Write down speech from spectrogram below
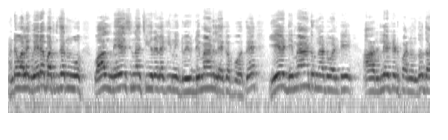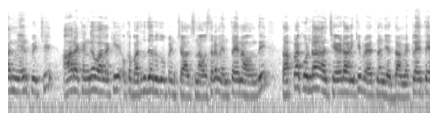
అంటే వాళ్ళకి వేరే బతుకుతారు. నువ్వు వాళ్ళు నేసిన చీరలకి నీ డిమాండ్ లేకపోతే ఏ డిమాండ్ ఉన్నటువంటి ఆ రిలేటెడ్ పని ఉందో దాన్ని నేర్పించి ఆ రకంగా వాళ్ళకి ఒక బతుకుదెరు చూపించాల్సిన అవసరం ఎంతైనా ఉంది. తప్పకుండా అది చేయడానికి ప్రయత్నం చేద్దాం. ఎట్లయితే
